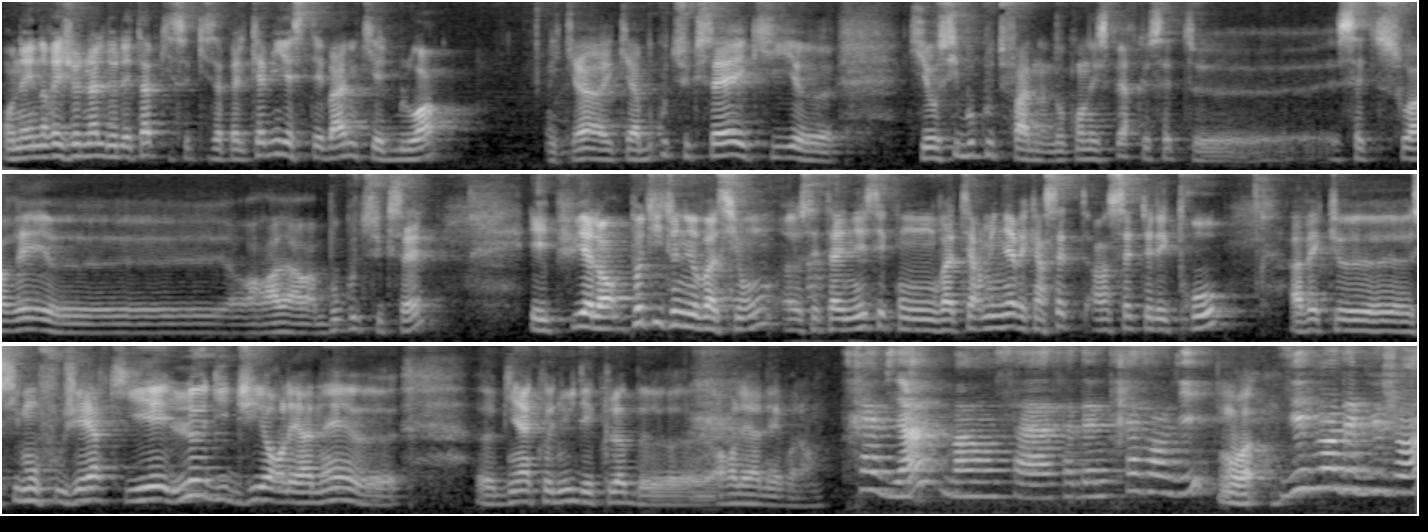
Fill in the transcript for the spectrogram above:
on a une régionale de l'étape qui s'appelle Camille Esteban, qui est de Blois, et qui a, qui a beaucoup de succès et qui, euh, qui a aussi beaucoup de fans. Donc on espère que cette, euh, cette soirée euh, aura beaucoup de succès. Et puis alors, petite innovation cette année, c'est qu'on va terminer avec un set, un set électro avec Simon Fougère, qui est le DJ orléanais, bien connu des clubs orléanais. Voilà. Très bien, ben, ça, ça donne très envie. Ouais. Vivement début juin,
